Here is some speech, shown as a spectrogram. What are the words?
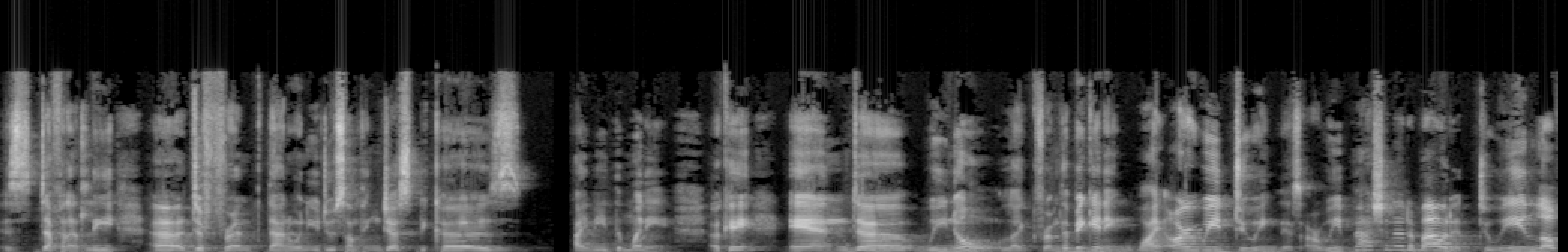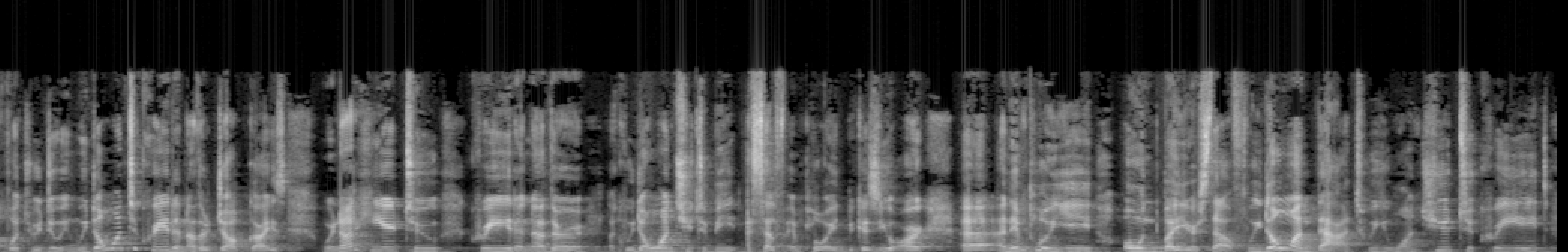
Is definitely uh, different than when you do something just because I need the money. Okay. And uh, we know, like from the beginning, why are we doing this? Are we passionate about it? Do we love what we're doing? We don't want to create another job, guys. We're not here to create another, like, we don't want you to be a self employed because you are uh, an employee owned by yourself. We don't want that. We want you to create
